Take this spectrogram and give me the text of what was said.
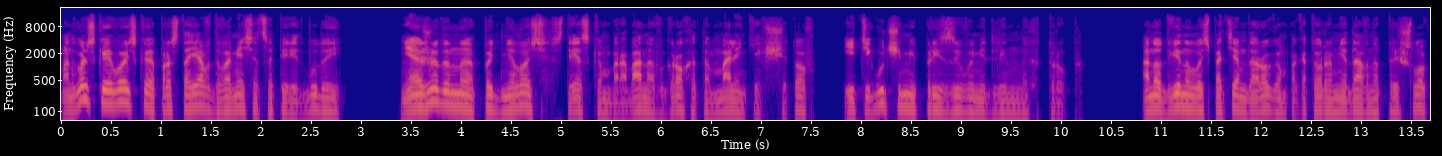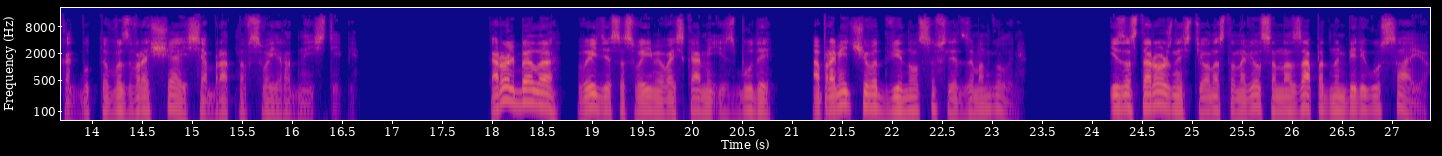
Монгольское войско, простояв два месяца перед Будой, неожиданно поднялось с треском барабанов, грохотом маленьких щитов и тягучими призывами длинных труб. Оно двинулось по тем дорогам, по которым недавно пришло, как будто возвращаясь обратно в свои родные степи. Король Белла, выйдя со своими войсками из Буды, опрометчиво двинулся вслед за монголами. Из осторожности он остановился на западном берегу Саю,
